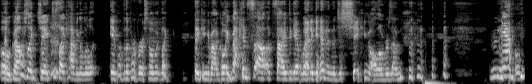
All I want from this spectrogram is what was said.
Oh gosh, like Jake just like having a little imp of the perverse moment, like thinking about going back ins- outside to get wet again, and then just shaking all over them. no,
